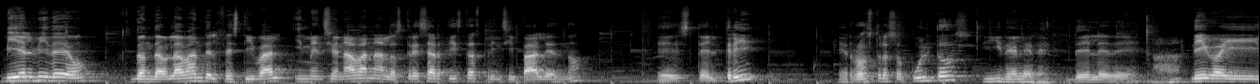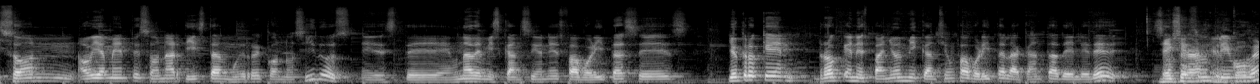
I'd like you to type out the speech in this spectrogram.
vi el video donde hablaban del festival y mencionaban a los tres artistas principales, ¿no? este, el Tri, eh, Rostros Ocultos y DLD. DLD. Digo, y son, obviamente son artistas muy reconocidos. Este, una de mis canciones favoritas es, yo creo que en rock en español mi canción favorita la canta DLD. Sé que es un, tributo,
